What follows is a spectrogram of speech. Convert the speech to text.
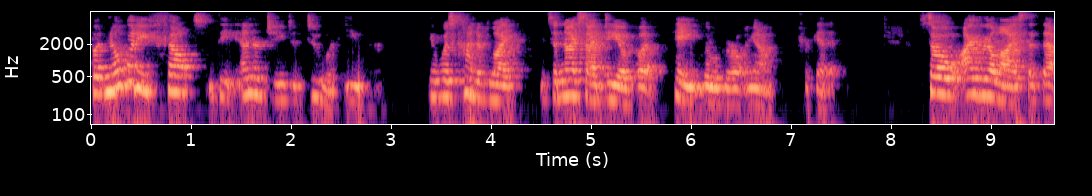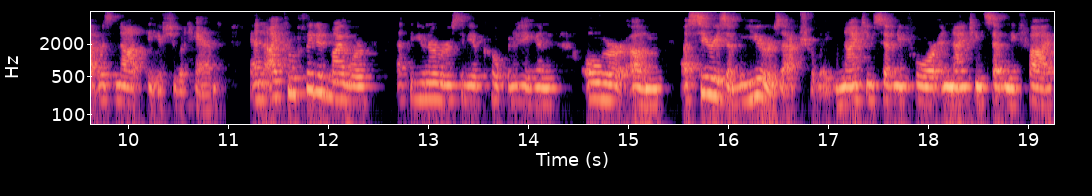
But nobody felt the energy to do it either. It was kind of like, it's a nice idea, but hey, little girl, you know, forget it. So I realized that that was not the issue at hand. And I completed my work at the University of Copenhagen over um, a series of years, actually, 1974 and 1975.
